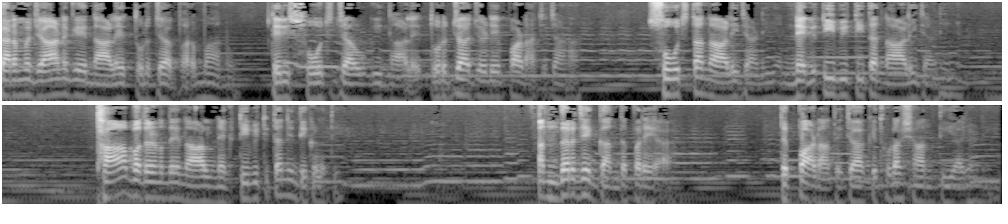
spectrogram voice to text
ਕਰਮ ਜਾਣਗੇ, ਨਾਲੇ ਤੁਰ ਜਾ ਬਰਮਾ ਨੂੰ। ਤੇਰੀ ਸੋਚ ਜਾਊਗੀ, ਨਾਲੇ ਤੁਰ ਜਾ ਜਿਹੜੇ ਪਹਾੜਾਂ 'ਚ ਜਾਣਾ। ਸੋਚ ਤਾਂ ਨਾਲ ਹੀ ਜਾਣੀ ਹੈ 네ਗੇਟਿਵਿਟੀ ਤਾਂ ਨਾਲ ਹੀ ਜਾਣੀ ਹੈ। ਥਾਂ ਬਦਲਣ ਦੇ ਨਾਲ 네ਗੇਟਿਵਿਟੀ ਤਾਂ ਨਹੀਂ ਨਿਕਲਦੀ। ਅੰਦਰ ਜੇ ਗੰਦ ਭਰਿਆ ਤੇ ਪਹਾੜਾਂ ਤੇ ਜਾ ਕੇ ਥੋੜਾ ਸ਼ਾਂਤੀ ਆ ਜਾਣੀ।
